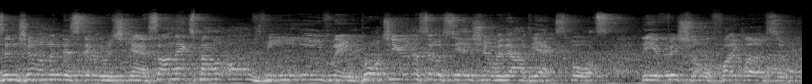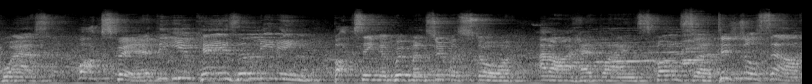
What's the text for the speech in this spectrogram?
Ladies and gentlemen, distinguished guests, our next bout of the evening, brought to you in association with RDX Sports, the official fight gloves of Quest. Boxfair, the UK's leading boxing equipment superstore, and our headline sponsor, Digital South,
